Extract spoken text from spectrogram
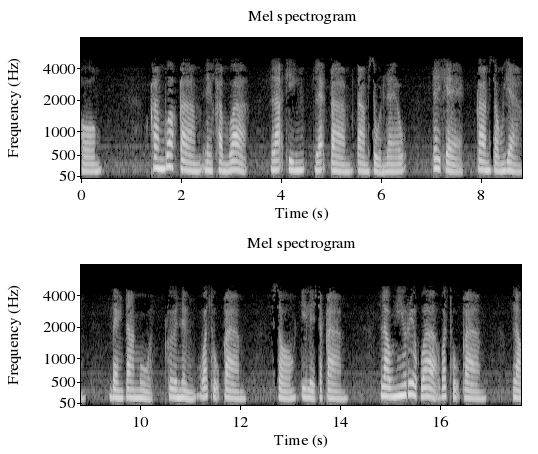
พ้องคำว่ากามในคำว่า ละทิ้งและกามตามส่วนแล้ว ได้แก่กามสองอย่าง แบ่งตามหมวด คือหนึ่งวัตถุกามสองกิเลสกาม เหล่านี้เรียกว่าวัตถุกาม เหล่า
